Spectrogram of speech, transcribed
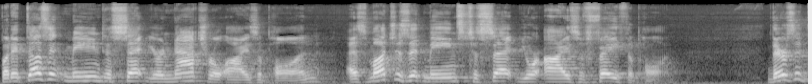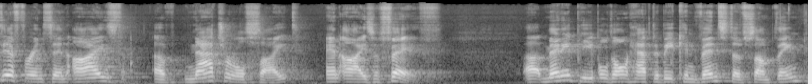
But it doesn't mean to set your natural eyes upon as much as it means to set your eyes of faith upon. There's a difference in eyes of natural sight and eyes of faith. Uh, many people don't have to be convinced of something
